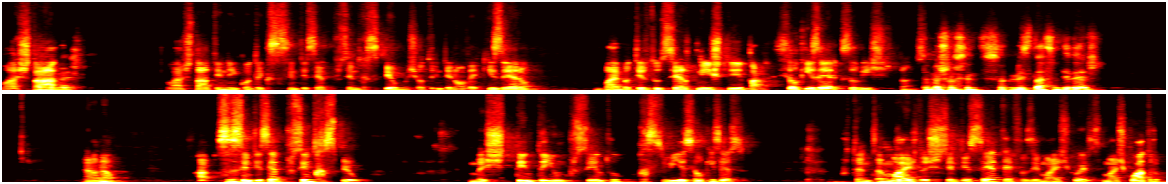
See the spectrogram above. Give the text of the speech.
Lá está, lá está, tendo em conta que 67% recebeu, mas só 39% é que quiseram, vai bater tudo certo nisto e pá, se ele quiser, que se lixe. Pronto. Então, mas, são- mas dá 110. Não, não. Ah, 67% recebeu, mas 71% recebia se ele quisesse. Portanto, a mais das 67 é fazer mais coisa, mais 4,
